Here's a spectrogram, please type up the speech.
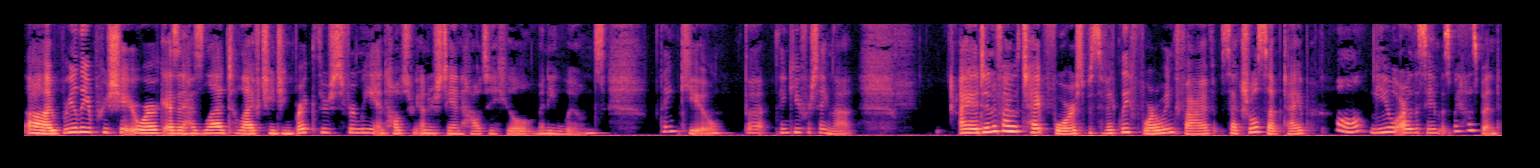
Uh, I really appreciate your work as it has led to life changing breakthroughs for me and helps me understand how to heal many wounds. Thank you. But thank you for saying that. I identify with type 4, specifically 4 wing 5, sexual subtype. Oh, you are the same as my husband.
